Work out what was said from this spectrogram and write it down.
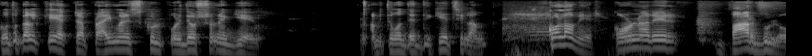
গতকালকে একটা প্রাইমারি স্কুল পরিদর্শনে গিয়ে আমি তোমাদের দেখিয়েছিলাম, কলামের, কর্নারের বারগুলো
